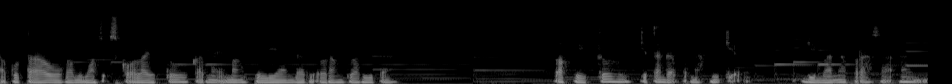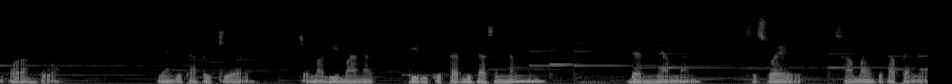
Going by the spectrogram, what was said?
Aku tahu kamu masuk sekolah itu karena emang pilihan dari orang tua kita. Waktu itu kita nggak pernah mikir gimana perasaan orang tua. Yang kita pikir cuma gimana diri kita bisa seneng dan nyaman sesuai sama yang kita pengen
